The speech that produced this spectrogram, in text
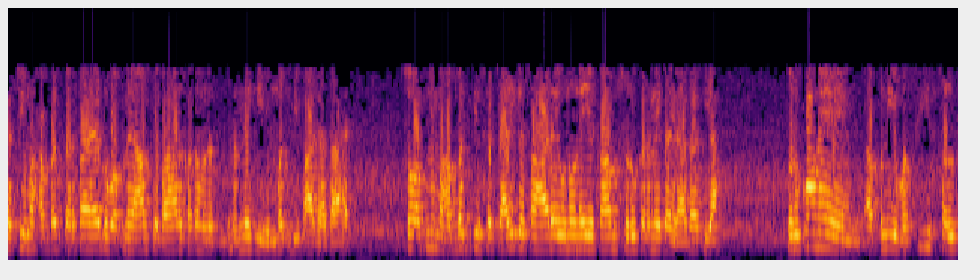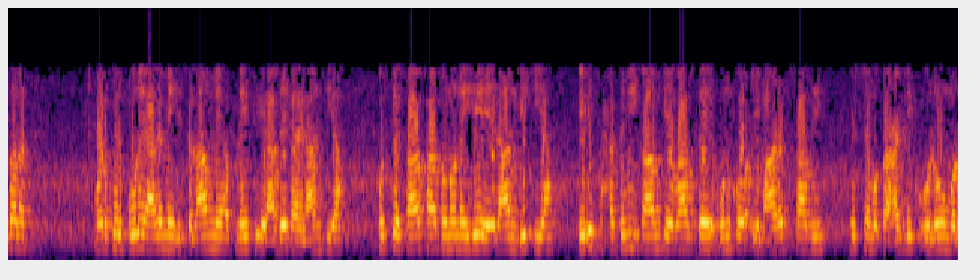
سچی محبت کرتا ہے تو وہ اپنے آپ سے باہر قدم دھرنے کی ہمت بھی پا جاتا ہے۔ سو اپنی محبت کی سچائی کے سہارے انہوں نے یہ کام شروع کرنے کا ارادہ کیا۔ ترکوں نے اپنی وسیع سلطنت اور پھر پورے عالم اسلام میں اپنے اس ارادے کا اعلان کیا۔ اس کے ساتھ ساتھ انہوں نے یہ اعلان بھی کیا کہ اس حتمی کام کے واسطے ان کو عمارت سازی، اس سے متعلق علوم اور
